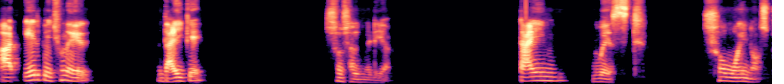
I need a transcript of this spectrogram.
আর এর পেছনের দায়ীকে সোশ্যাল মিডিয়া টাইম ওয়েস্ট সময় নষ্ট।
